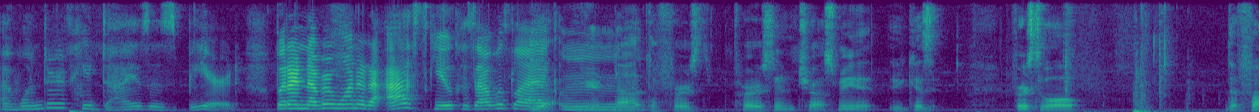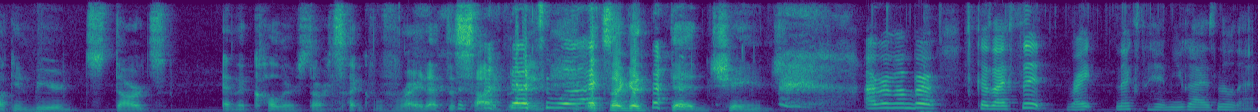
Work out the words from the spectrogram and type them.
I wonder if he dyes his beard. But I never wanted to ask you because I was like, yeah, you're mm, not the first person. Trust me, because first of all, the fucking beard starts. And the color starts like right at the side. That's why. It's like a dead change. I remember because I sit right next to him. You guys know that.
